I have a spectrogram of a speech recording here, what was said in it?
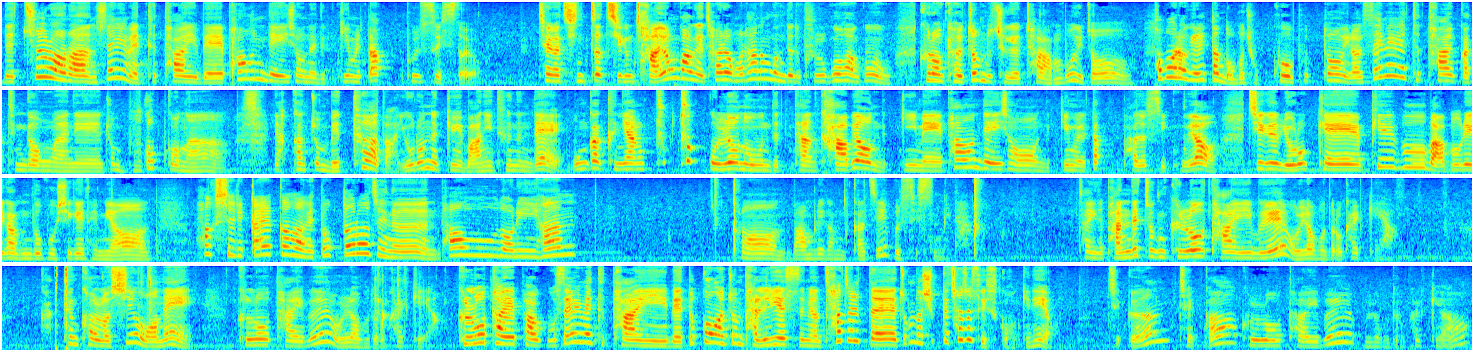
내추럴한 semi-matte 타입의 파운데이션의 느낌을 딱 볼 수 있어요. 제가 진짜 지금 자연광에 촬영을 하는 건데도 불구하고 그런 결점도 되게 잘 안 보이죠. 커버력이 일단 너무 좋고 보통 이런 semi-matte 타입 같은 경우에는 좀 무겁거나 약간 좀 매트하다 이런 느낌이 많이 드는데 뭔가 그냥 툭툭 올려놓은 듯한 가벼운 느낌의 파운데이션 느낌을 딱 받을 수 있고요. 지금 이렇게 피부 마무리감도 보시게 되면 확실히 깔끔하게 똑 떨어지는 powdery한 그런 마무리감까지 볼 수 있습니다. 자, 이제 반대쪽은 glow 타입을 올려보도록 할게요. 같은 컬러 C1에 glow 타입을 올려보도록 할게요. glow 타입하고 semi-matte 타입의 뚜껑을 좀 달리 했으면 찾을 때 좀 더 쉽게 찾을 수 있을 것 같긴 해요. 지금 제가 glow 타입을 올려보도록 할게요.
